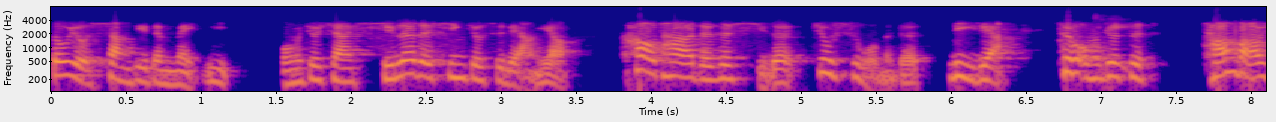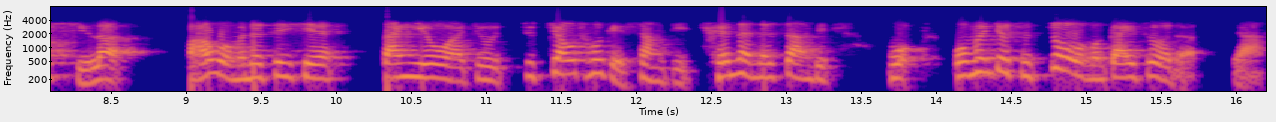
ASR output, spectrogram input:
都有上帝的美意。我们就像喜乐的心就是良药，靠他的这喜乐就是我们的力量。所以我们就是常保喜乐，把我们的这些担忧啊，就就交托给上帝，全能的上帝。我我们就是做我们该做的，呀。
